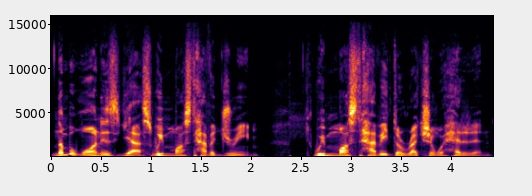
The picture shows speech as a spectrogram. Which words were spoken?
Number one is yes, we must have a dream. We must have a direction we're headed in.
